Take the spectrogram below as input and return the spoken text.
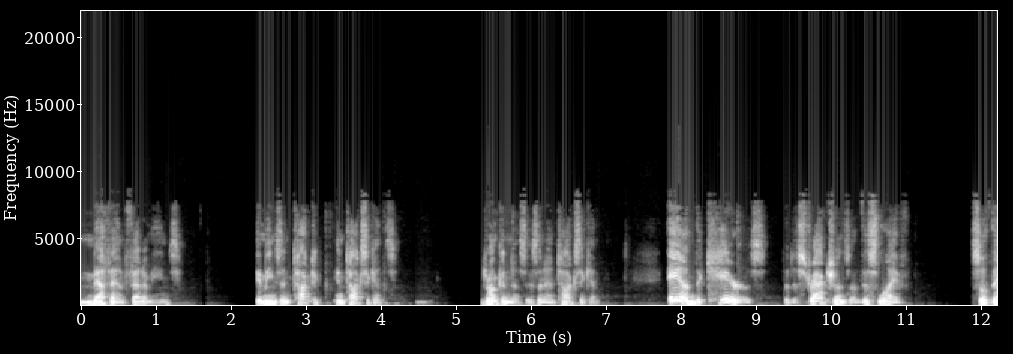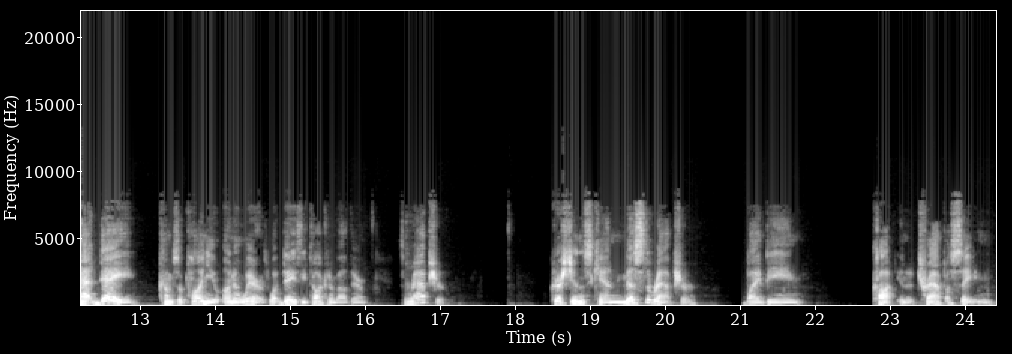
methamphetamines. It means intoxic- intoxicants. Drunkenness is an intoxicant. And the cares, the distractions of this life, so that day comes upon you unawares. What day is he talking about there? It's the rapture. Christians can miss the rapture by being caught in a trap of Satan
